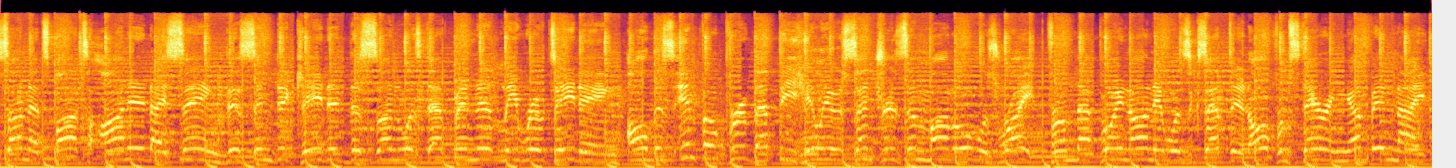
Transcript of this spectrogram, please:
sun had spots on it. I sing this indicated the sun was definitely rotating. All this info proved that the heliocentrism model was right. From that point on, it was accepted, all from staring up at night.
